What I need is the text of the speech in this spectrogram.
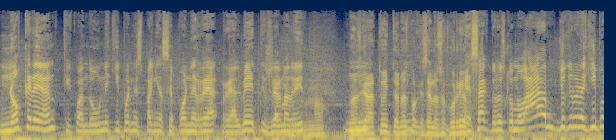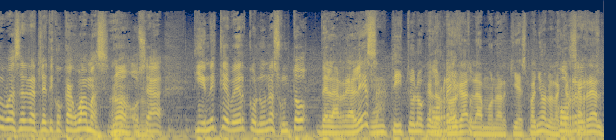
No crean que cuando un equipo en España se pone Real, Real Betis, Real Madrid... No, no es gratuito, no es porque se les ocurrió. Exacto, no es como, ah, yo quiero un equipo y voy a ser el Atlético Caguamas. No, o no. sea, tiene que ver con un asunto de la realeza. Un título que le otorga la monarquía española, la Casa Correcto, Real.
